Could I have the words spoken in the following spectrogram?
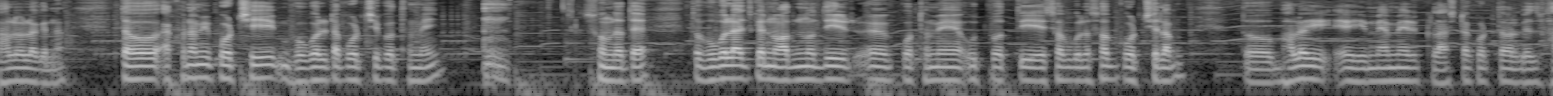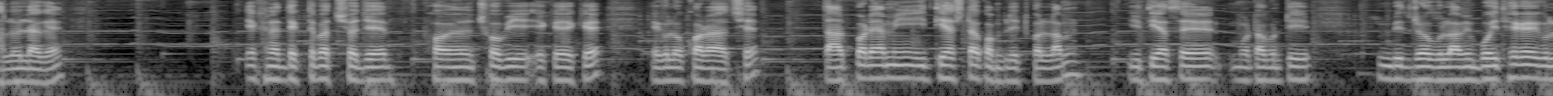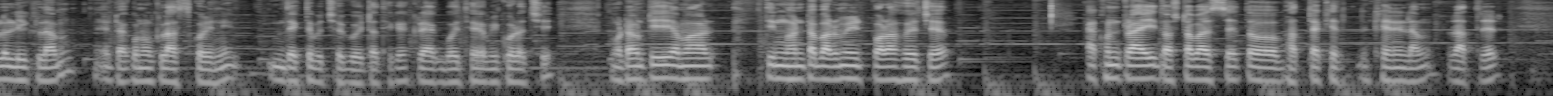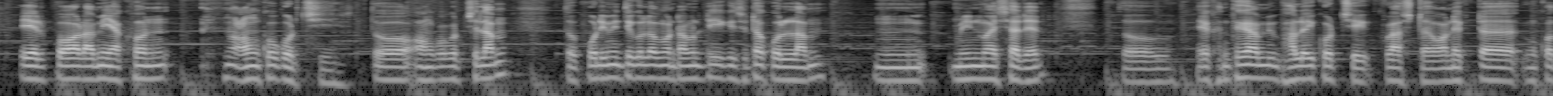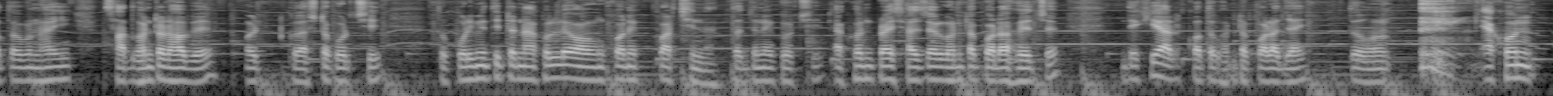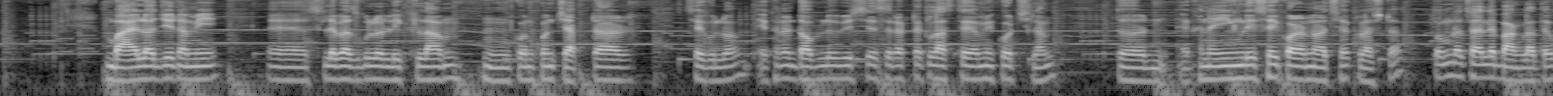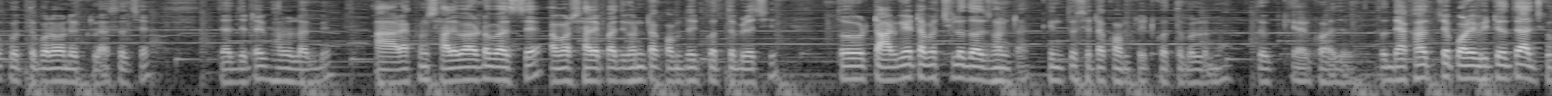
ভালো লাগে না। তো এখন আমি পড়ছি, ভূগোলটা পড়ছি প্রথমেই, সন্ধ্যাতে। তো ভূগোলে আজকে নদ নদীর প্রথমে উৎপত্তি, এসবগুলো সব পড়ছিলাম। তো ভালোই এই ম্যামের ক্লাসটা করতে আমার বেশ ভালোই লাগে। এখানে দেখতে পাচ্ছ যে ছবি এঁকে এঁকে এগুলো করা আছে। তারপরে আমি ইতিহাসটা কমপ্লিট করলাম। ইতিহাসে মোটামুটি বিদ্রোহগুলো আমি বই থেকে এগুলো লিখলাম। এটা কোনো ক্লাস করিনি। দেখতে পাচ্ছ বইটা থেকে ক্র্যাক বই থেকে আমি করেছি। মোটামুটি আমার তিন ঘণ্টা বারো মিনিট পড়া হয়েছে। এখন প্রায় দশটা বাজছে, তো ভাতটা খেয়ে নিলাম রাত্রের। এরপর আমি এখন অঙ্ক করছি। তো অঙ্ক করছিলাম, তো পরিমিতিগুলো মোটামুটি কিছুটা করলাম মৃন্ময় স্যারের। তো এখান থেকে আমি ভালোই করছি ক্লাসটা, অনেকটা কত মনে হয় সাত ঘণ্টার হবে ওই ক্লাসটা করছি। তো পরিমিতিটা না করলে অঙ্ক অনেক পারছি না, তার জন্য করছি। এখন প্রায় সাড়ে চার ঘণ্টা পড়া হয়েছে, দেখি আর কত ঘণ্টা পড়া যায়। তো এখন বায়োলজির আমি সিলেবাসগুলো লিখলাম কোন কোন চ্যাপ্টার সেগুলো। এখানে ডব্লিউবিসিএস এর একটা ক্লাস থেকে আমি করছিলাম, তো এখানে ইংলিশেই করানো আছে ক্লাসটা তোমরা চাইলে বাংলাতেও করতে পারো, অনেক ক্লাস আছে, যার যেটাই ভালো লাগবে। আর এখন সাড়ে বারোটা বাজছে, আমার সাড়ে পাঁচ ঘণ্টা কমপ্লিট করতে পেরেছি। তো টার্গেট আমার ছিল দশ ঘণ্টা, কিন্তু সেটা কমপ্লিট করতে পারলাম না। তো কি আর করা যাবে? তো দেখা হচ্ছে পরের ভিডিওতে আজকে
